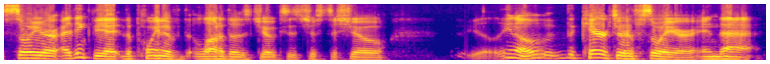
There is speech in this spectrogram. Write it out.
Sawyer. I think the the point of a lot of those jokes is just to show, you know, the character of Sawyer, and that,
